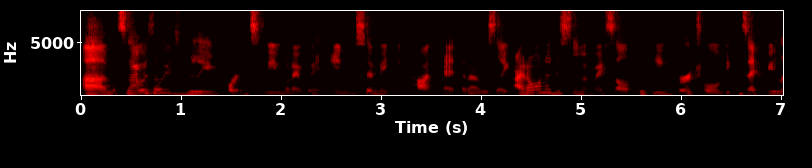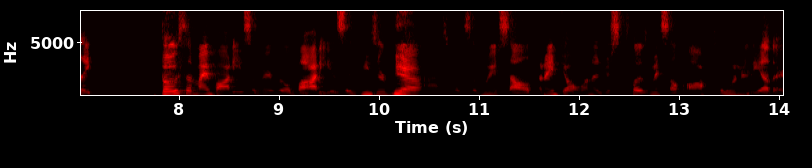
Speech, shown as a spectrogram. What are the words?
Um, so that was always really important to me when I went into making content that I was like, I don't want to just limit myself to being virtual because I feel like both of my bodies are my real bodies. Like these are yeah. aspects of myself and I don't want to just close myself off to one or the other.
